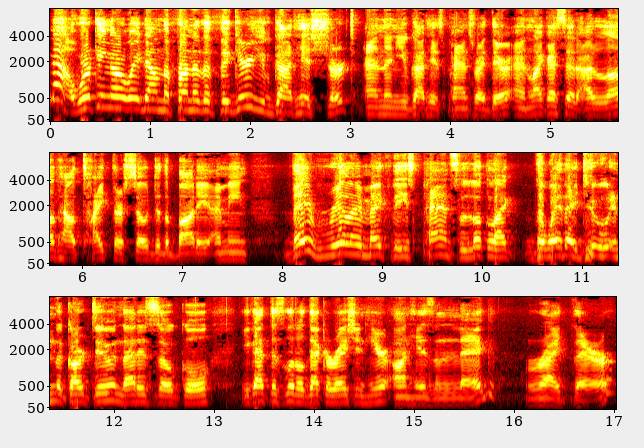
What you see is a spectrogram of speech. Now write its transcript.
Now, working our way down the front of the figure, you've got his shirt, and then you've got his pants right there. And like I said, I love how tight they're sewed to the body. I mean, they really make these pants look like the way they do in the cartoon. That is so cool. You got this little decoration here on his leg, right there.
